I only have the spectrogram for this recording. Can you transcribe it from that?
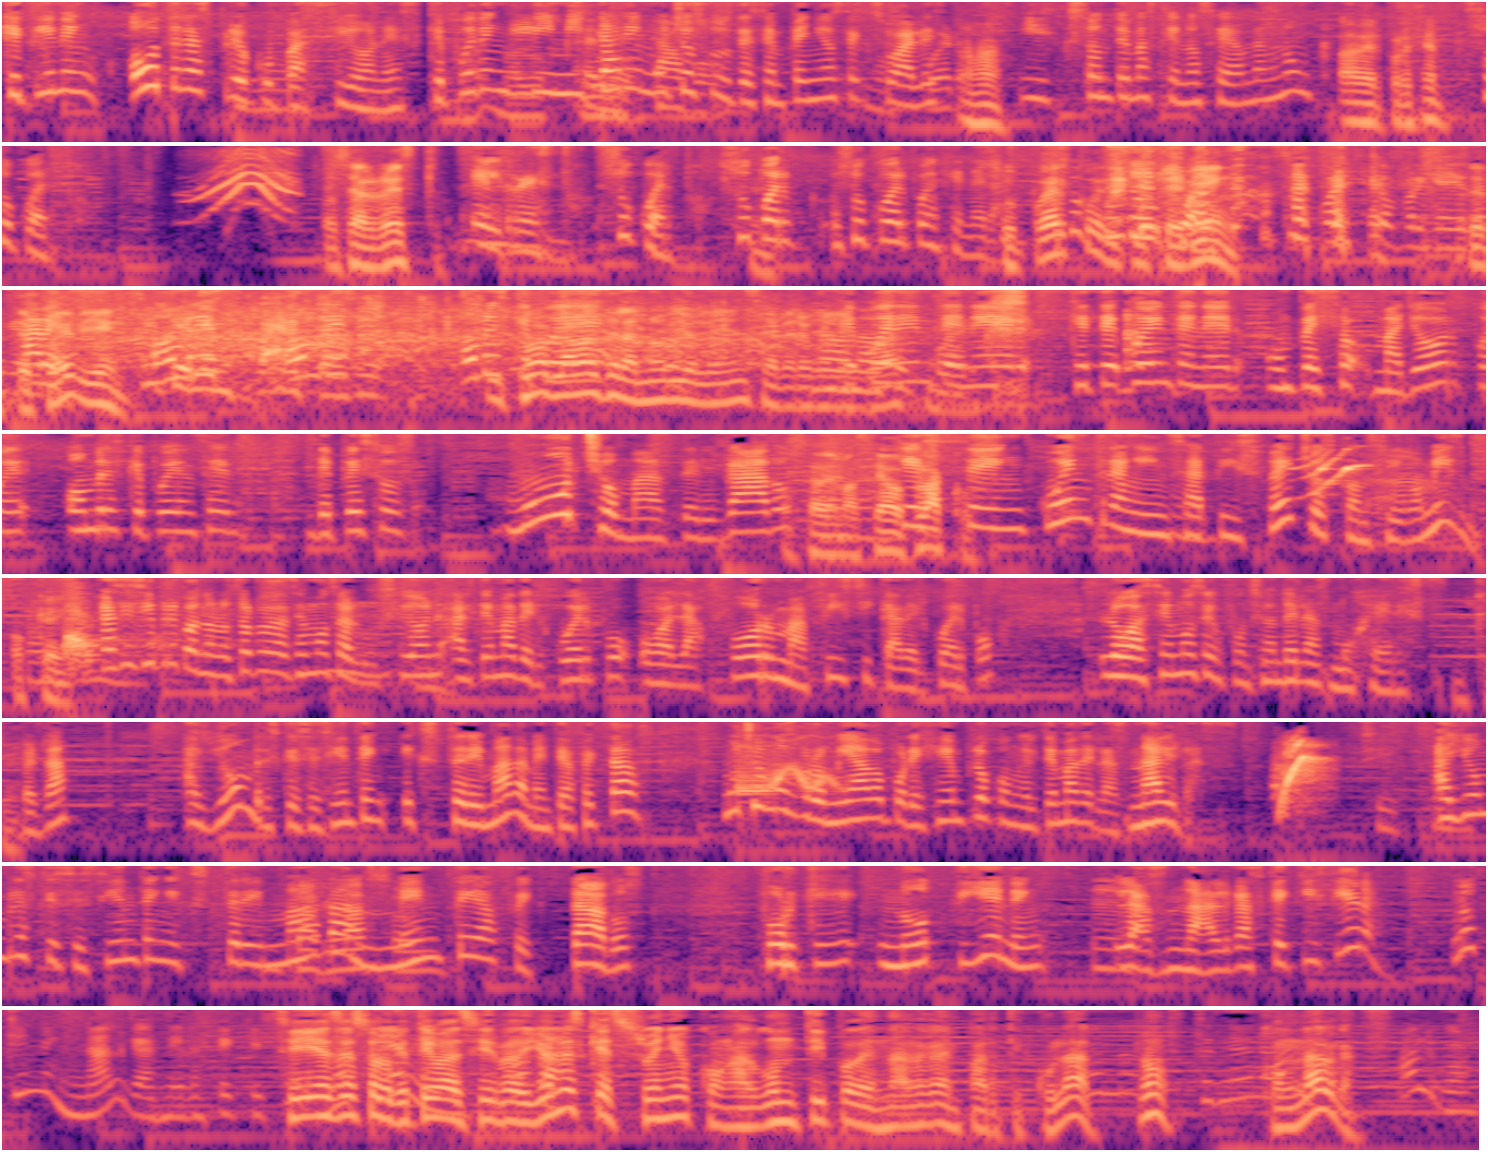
que tienen otras preocupaciones que pueden limitar y mucho sus desempeños sexuales y son temas que no se hablan nunca. A ver, por ejemplo. Su cuerpo, O sea, el resto. el resto, su cuerpo, su, puer- su cuerpo en general. Su puerco, Su- dijiste su bien. Su puerco, porque yo A ver, bien. Hombres, puerco, hombres, Tú que hablabas pueden- de la no violencia, pero No, que no, pueden pues. tener que te pueden tener un peso mayor, pues, hombres que pueden ser de pesos mucho más delgados, O sea, demasiado que flacos. se encuentran insatisfechos consigo mismos. Ok. Casi siempre cuando nosotros hacemos alusión al tema del cuerpo o a la forma física del cuerpo, lo hacemos en función de las mujeres. ¿verdad? Hay hombres que se sienten extremadamente afectados. Mucho hemos bromeado, por ejemplo, con el tema de las nalgas. Sí. Hay hombres que se sienten extremadamente afectados porque no tienen Mm. las nalgas que quisieran. No tienen nalgas ni las que quisieran. Sí, es No eso lo que te iba a tienen decir, pero yo no es que sueño con algún tipo de nalga en particular, no, con nalga. Algo.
